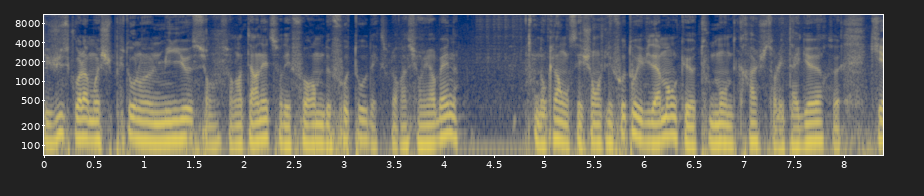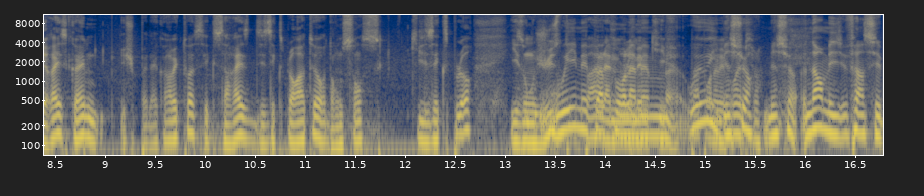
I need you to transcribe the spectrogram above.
juste voilà, moi je suis plutôt dans le milieu sur, sur internet, sur des forums de photos d'exploration urbaine. Donc là, on s'échange les photos, évidemment, que tout le monde crache sur les taggers, qui restent quand même, je suis pas d'accord avec toi, c'est que ça reste des explorateurs dans le sens qu'ils explorent, ils ont juste oui, mais pas, la- pour la même. oui, oui, bien sûr, bien sûr. Non, mais enfin, c'est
